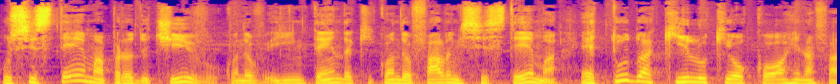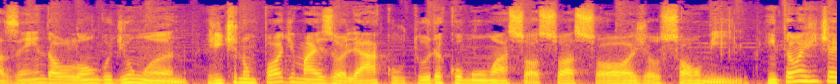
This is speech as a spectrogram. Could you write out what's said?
O sistema produtivo, quando eu entenda que quando eu falo em sistema, é tudo aquilo que ocorre na fazenda ao longo de um ano. A gente não pode mais olhar a cultura como uma só, só a soja ou só o milho. Então a gente,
